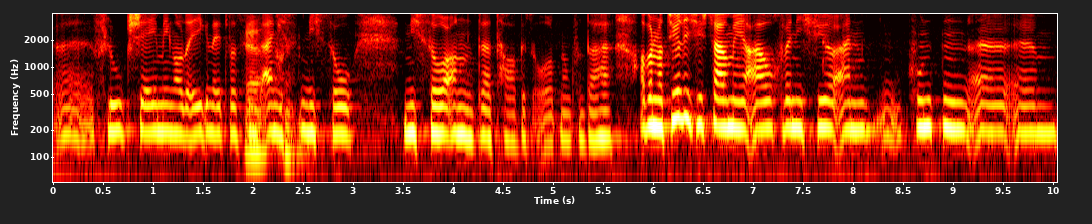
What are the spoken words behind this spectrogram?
äh, Flugshaming oder irgendetwas, sind Ja. eigentlich nicht so, nicht so an der Tagesordnung. Von daher. Aber natürlich, ich schaue mir auch, wenn ich für einen Kunden äh, ähm,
